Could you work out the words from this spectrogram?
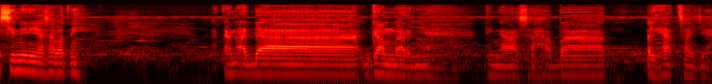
sini nih ya sahabat nih. Akan ada gambarnya. Tinggal sahabat lihat saja.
